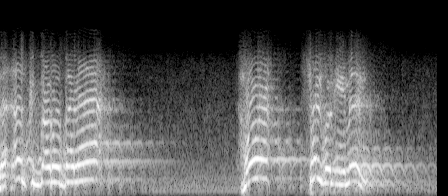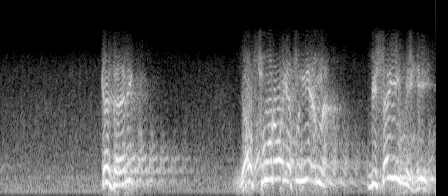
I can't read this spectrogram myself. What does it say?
فأكبر بلاء هو سلب الإيمان. كذلك يصفو رؤية النعمة بسيبه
